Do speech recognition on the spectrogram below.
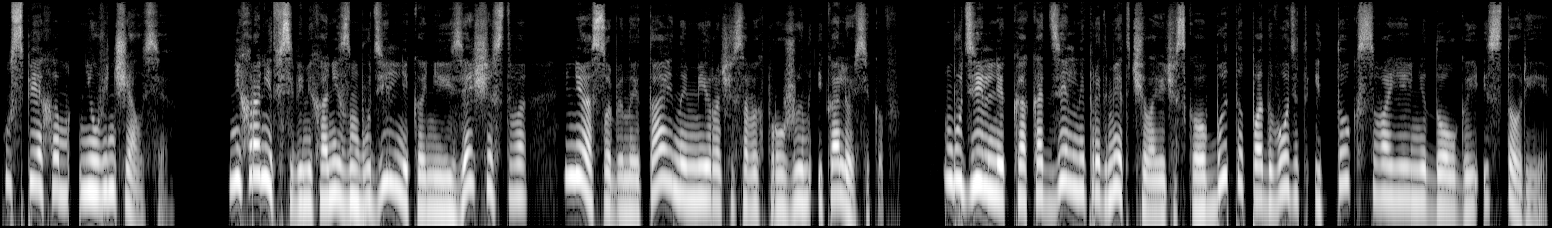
успехом не увенчался не хранит в себе механизм будильника ни изящества, ни особенной тайны мира часовых пружин и колесиков. Будильник, как отдельный предмет человеческого быта, подводит итог своей недолгой истории.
